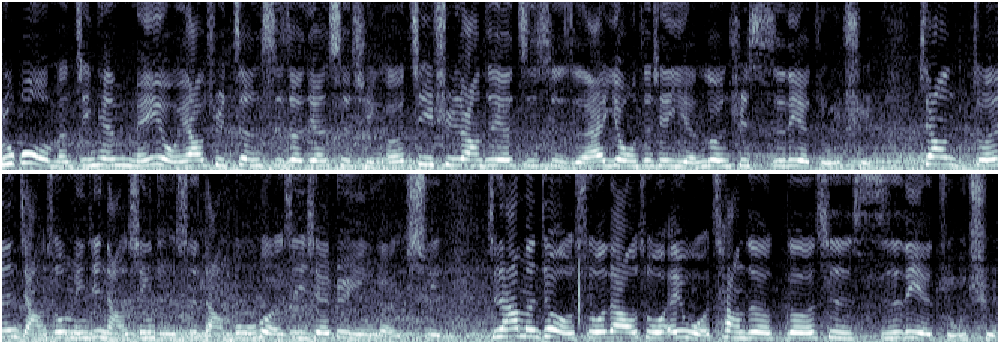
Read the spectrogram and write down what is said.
如果我们今天没有要去正视这件事情，而继续让这些支持者在用这些言论去撕裂族群，像昨天讲说民进党新竹市党部或者是一些绿营人士，其实他们就有说到说，哎，我唱这个歌是撕裂族群。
